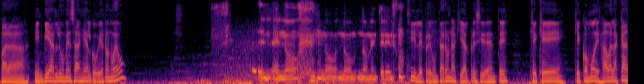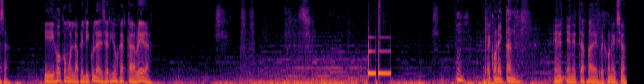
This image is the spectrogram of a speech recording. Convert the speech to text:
para enviarle un mensaje al gobierno nuevo? Eh, eh, no, no, no, no me enteré. No. Sí, le preguntaron aquí al presidente que, que, que cómo dejaba la casa y dijo como en la película de Sergio Cabrera. Reconectando en, etapa de reconexión.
